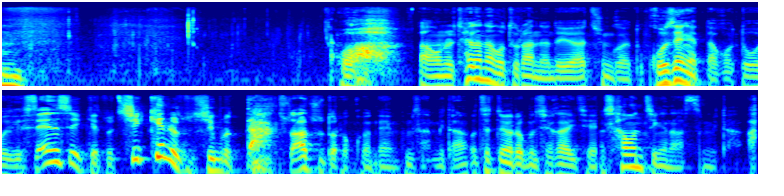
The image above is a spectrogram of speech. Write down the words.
음. 와, 아 오늘 퇴근하고 들어왔는데 여자친구가 또 고생했다고 또 센스 있게 또 치킨을 또 집으로 딱 쏴주더라고요. 네, 감사합니다. 어쨌든 여러분 제가 이제 사원증이 나왔습니다. 아,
